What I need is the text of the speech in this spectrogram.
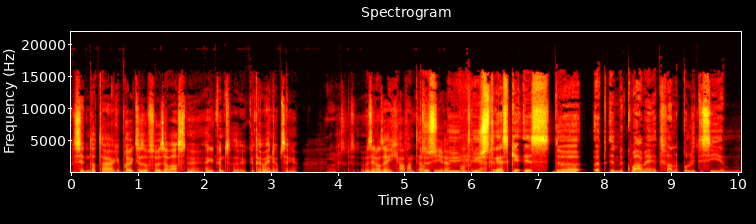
zin dat daar gebruikt is of zo, is dat wel sneu. En je kunt, eh, je kunt daar weinig op zeggen. Dus we zijn ons eigen graf aan het Dus tellen hier, uw, al drie uw jaar. stressje is de, het inbekwaamheid van de politici en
